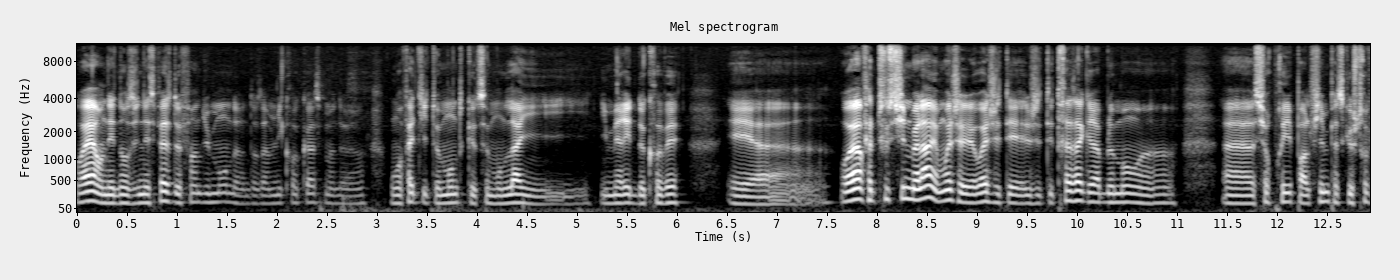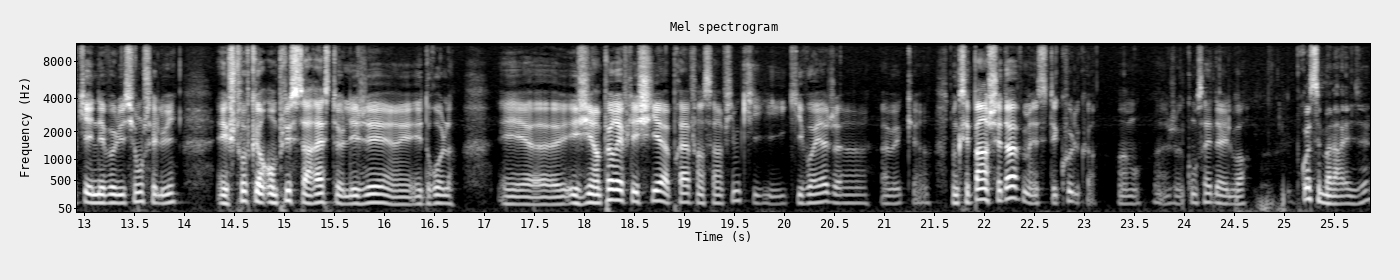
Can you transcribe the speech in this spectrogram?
Ouais, on est dans une espèce de fin du monde, dans un microcosme de... où en fait il te montre que ce monde-là, il, il mérite de crever. Et euh, ouais, en fait tout ce film-là, et moi j'ai, ouais, j'étais, j'étais très agréablement euh, euh, surpris par le film parce que je trouve qu'il y a une évolution chez lui et je trouve qu'en plus ça reste léger et, et drôle. Et, et j'y ai un peu réfléchi après. Enfin, c'est un film qui, qui voyage avec. Donc c'est pas un chef-d'œuvre, mais c'était cool quoi. Vraiment, je conseille d'aller le voir. Pourquoi c'est mal réalisé?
